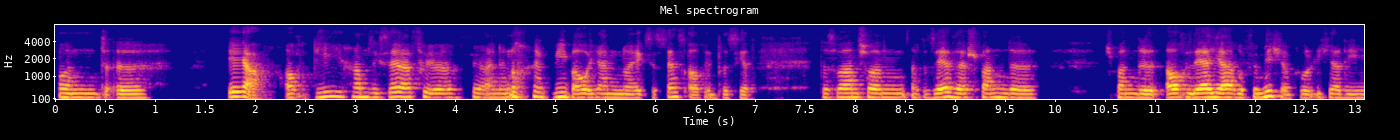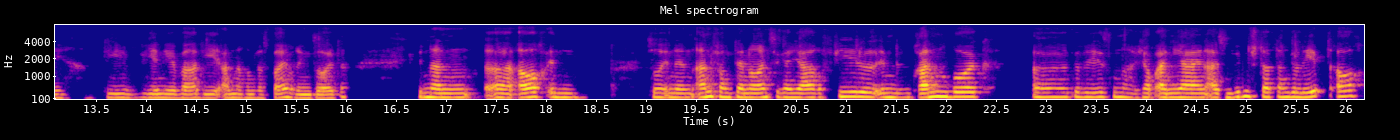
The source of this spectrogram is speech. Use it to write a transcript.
Und äh, ja, auch die haben sich sehr für, für eine neue, wie baue ich eine neue Existenz auf, interessiert. Das waren schon sehr, sehr spannende, spannende auch Lehrjahre für mich, obwohl ich ja die, diejenige war, die anderen was beibringen sollte. Ich bin dann äh, auch in, so in den Anfang der 90er Jahre viel in Brandenburg äh, gewesen. Ich habe ein Jahr in Eisenhüttenstadt dann gelebt auch,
